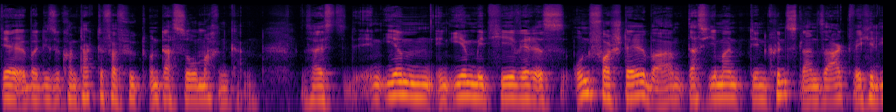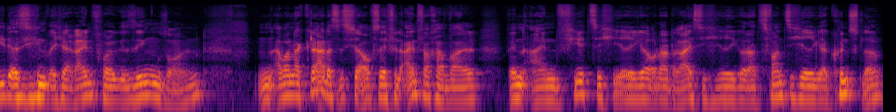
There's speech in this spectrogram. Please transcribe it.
der über diese Kontakte verfügt und das so machen kann. Das heißt, in ihrem, in ihrem Metier wäre es unvorstellbar, dass jemand den Künstlern sagt, welche Lieder sie in welcher Reihenfolge singen sollen. Aber na klar, das ist ja auch sehr viel einfacher, weil wenn ein 40-jähriger oder 30-jähriger oder 20-jähriger Künstler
